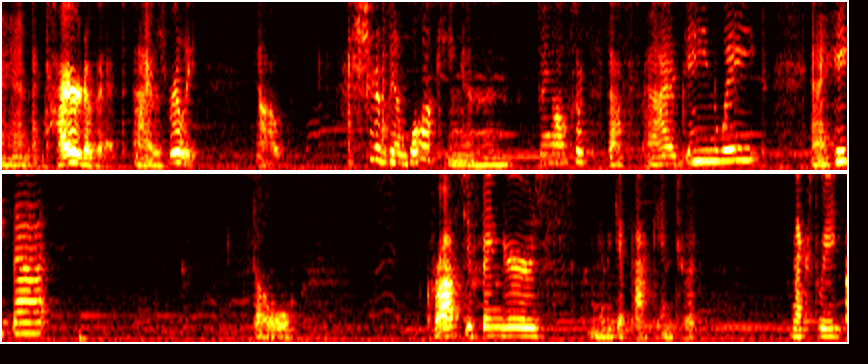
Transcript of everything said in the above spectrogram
And I'm tired of it. And I was really, you know, I should have been walking and doing all sorts of stuff. And I've gained weight and I hate that. So cross your fingers. I'm going to get back into it next week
